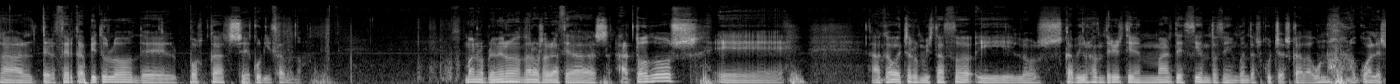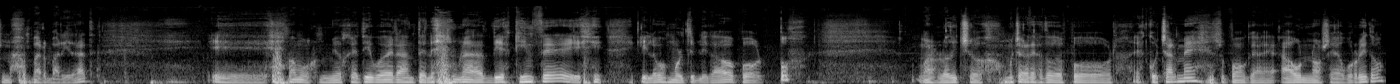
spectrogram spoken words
al tercer capítulo del podcast Securizando. Bueno, primero daros las gracias a todos. Eh, acabo de echar un vistazo y los capítulos anteriores tienen más de 150 escuchas cada uno, lo cual es una barbaridad. Eh, vamos, mi objetivo era tener unas 10-15 y, lo hemos multiplicado por... Bueno, lo dicho, muchas gracias a todos por escucharme. Supongo que aún no se ha aburrido.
